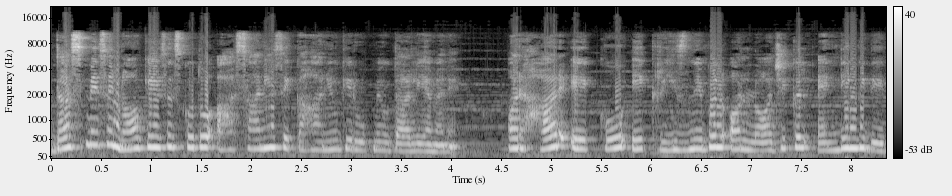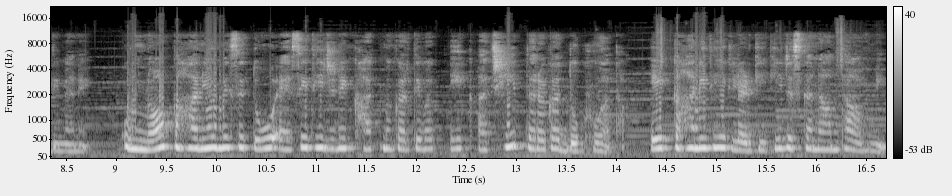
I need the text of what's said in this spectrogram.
दस में से नौ केसेस को तो आसानी से कहानियों के रूप में उतार लिया मैंने। और हर एक को एक रीजनेबल और लॉजिकल एंडिंग भी दे दी मैंने। उन नौ कहानियों में से दो ऐसी थी जिन्हें खत्म करते वक्त एक अजीब तरह का दुख हुआ था। एक कहानी थी एक लड़की की, जिसका नाम था अवनी।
